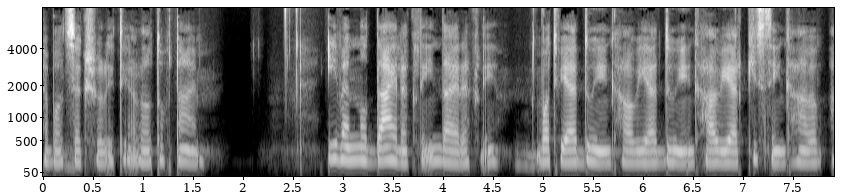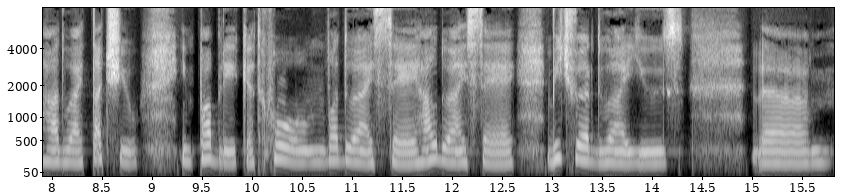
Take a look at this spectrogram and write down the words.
about sexuality a lot of time even not directly, indirectly, mm-hmm. what we are doing, how we are doing, how we are kissing, how, how do I touch you in public, at home, what do I say, how do I say, which word do I use, um,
